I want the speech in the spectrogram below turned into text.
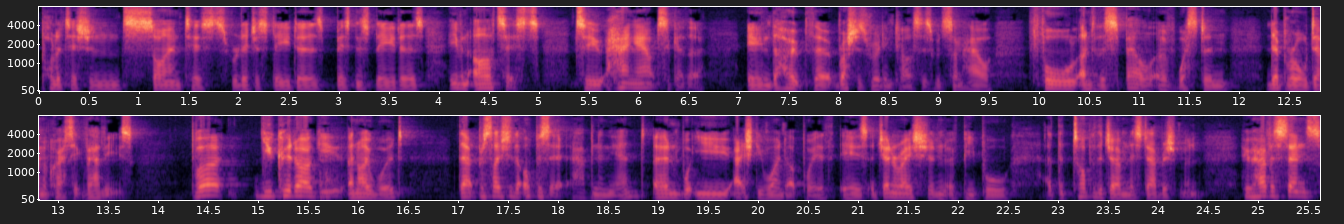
politicians, scientists, religious leaders, business leaders, even artists to hang out together in the hope that Russia's ruling classes would somehow fall under the spell of Western liberal democratic values. But you could argue, and I would, that precisely the opposite happened in the end. And what you actually wind up with is a generation of people at the top of the German establishment who have a sense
